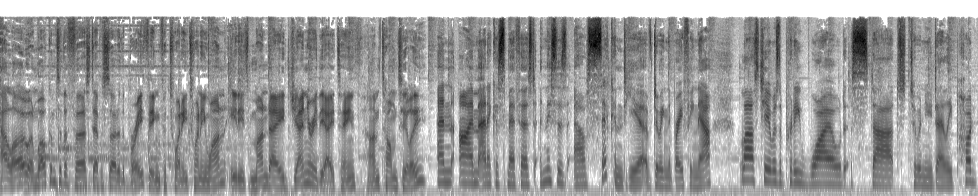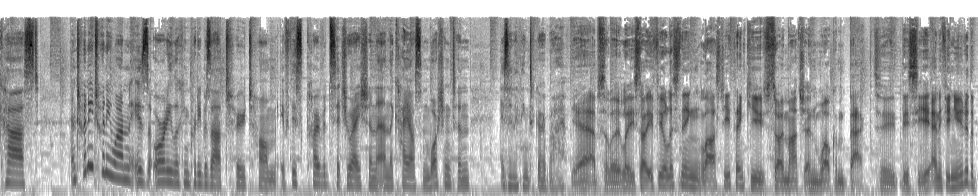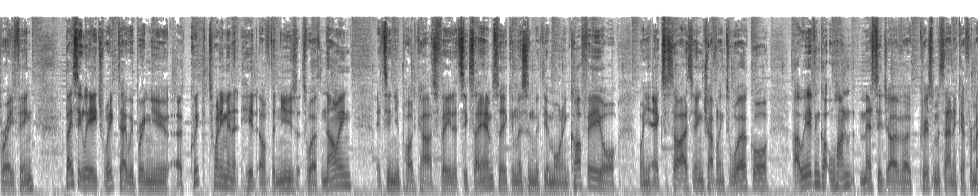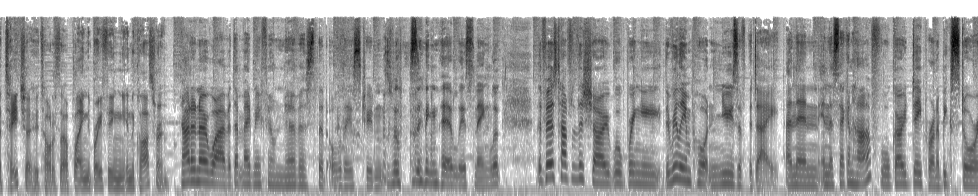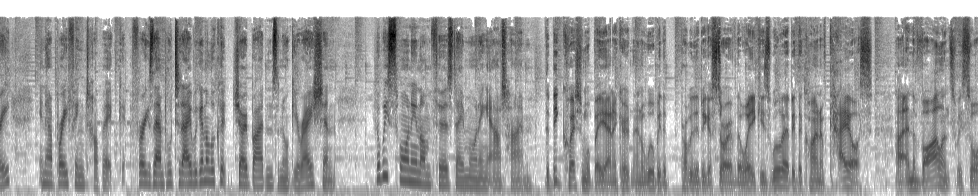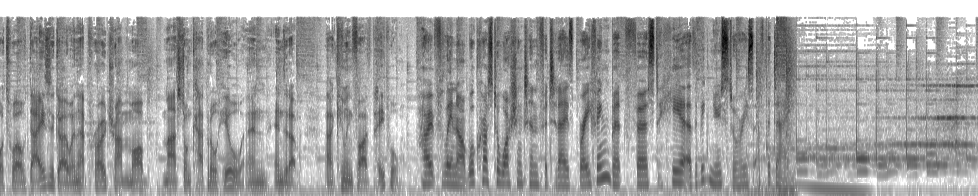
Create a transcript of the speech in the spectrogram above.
Hello and welcome to the first episode of the briefing for 2021. It is Monday, January the 18th. I'm Tom Tilley. And I'm Annika Smethurst, and this is our second year of doing the briefing now. Last year was a pretty wild start to a new daily podcast. And 2021 is already looking pretty bizarre too, Tom, if this COVID situation and the chaos in Washington is anything to go by. Yeah, absolutely. So if you're listening last year, thank you so much and welcome back to this year. And if you're new to the briefing, Basically, each weekday we bring you a quick 20 minute hit of the news that's worth knowing. It's in your podcast feed at 6 a.m., so you can listen with your morning coffee or when you're exercising, travelling to work. Or uh, we even got one message over Christmas, Annika, from a teacher who told us they were playing the briefing in the classroom. I don't know why, but that made me feel nervous that all these students were sitting there listening. Look, the first half of the show will bring you the really important news of the day, and then in the second half, we'll go deeper on a big story in our briefing topic. For example, today we're going to look at Joe Biden's inauguration. He'll be sworn in on Thursday morning, our time. The big question will be, Annika, and it will be the, probably the biggest story of the week, is will there be the kind of chaos uh, and the violence we saw 12 days ago when that pro Trump mob marched on Capitol Hill and ended up uh, killing five people? Hopefully not. We'll cross to Washington for today's briefing, but first, here are the big news stories of the day.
